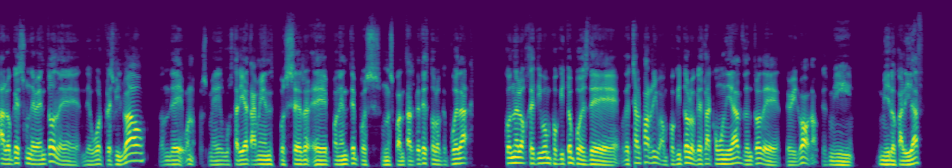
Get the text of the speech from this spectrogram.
a lo que es un evento de, de WordPress Bilbao, donde, bueno, pues me gustaría también pues ser eh, ponente pues unas cuantas veces, todo lo que pueda, con el objetivo un poquito pues de, de echar para arriba un poquito lo que es la comunidad dentro de, de Bilbao, ¿no? Que es mi, mi localidad.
